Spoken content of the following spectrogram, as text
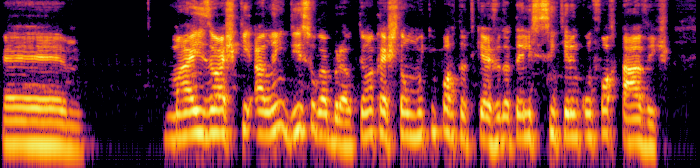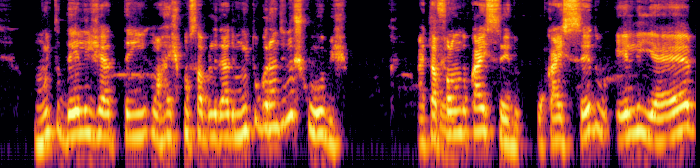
É, mas eu acho que, além disso, Gabriel, tem uma questão muito importante que ajuda até eles se sentirem confortáveis. Muito deles já tem uma responsabilidade muito grande nos clubes. A gente tá Sim. falando do Caicedo. O Caicedo, ele é,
